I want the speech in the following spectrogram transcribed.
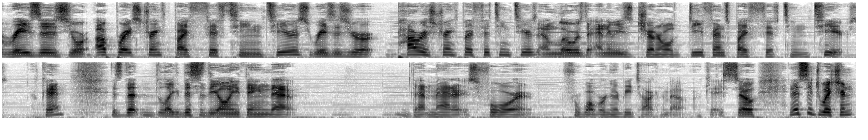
raises your upright strength by 15 tiers, raises your power strength by 15 tiers, and lowers the enemy's general defense by 15 tiers. Okay, is that like this is the only thing that that matters for for what we're going to be talking about. Okay, so in this situation,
